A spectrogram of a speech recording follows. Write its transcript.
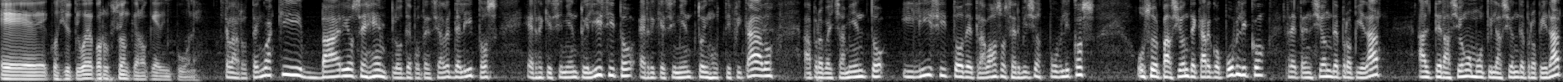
eh, constitutivo de corrupción que no quede impune. Claro, tengo aquí varios ejemplos de potenciales delitos, enriquecimiento ilícito, enriquecimiento injustificado, aprovechamiento ilícito de trabajos o servicios públicos, usurpación de cargo público, retención de propiedad, alteración o mutilación de propiedad,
